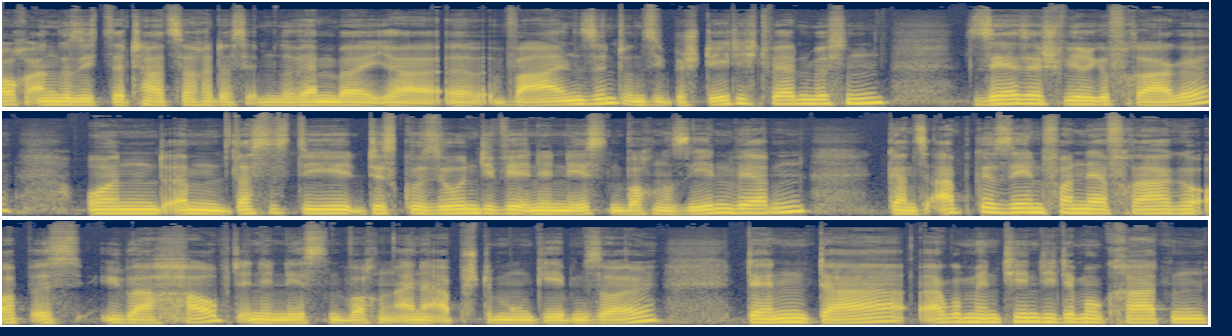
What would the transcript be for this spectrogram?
Auch angesichts der Tatsache, dass im November ja äh, Wahlen sind und sie bestätigt werden müssen. Sehr, sehr schwierige Frage. Und ähm, das ist die Diskussion, die wir in den nächsten Wochen sehen werden. Ganz abgesehen von der Frage, ob es überhaupt in den nächsten Wochen eine Abstimmung geben soll. Denn da argumentieren die Demokraten,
